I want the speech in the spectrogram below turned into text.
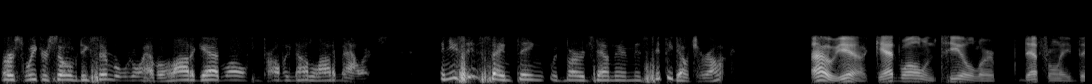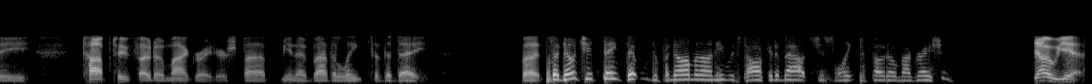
First week or so of December, we're going to have a lot of gadwalls and probably not a lot of mallards. And you see the same thing with birds down there in Mississippi, don't you, Rock? Oh yeah, gadwall and teal are definitely the top two photo migrators by you know by the length of the day. But So don't you think that the phenomenon he was talking about is just linked to photo migration? oh yes,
